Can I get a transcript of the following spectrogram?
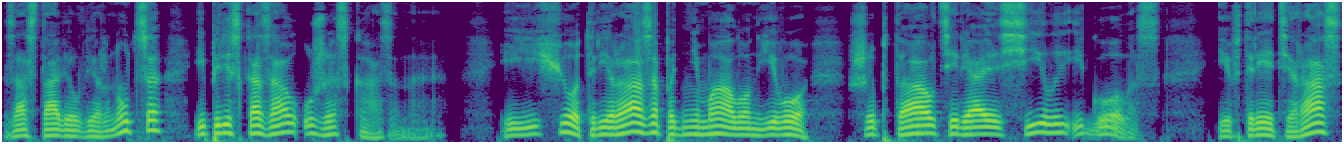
заставил вернуться и пересказал уже сказанное. И еще три раза поднимал он его, шептал, теряя силы и голос, и в третий раз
